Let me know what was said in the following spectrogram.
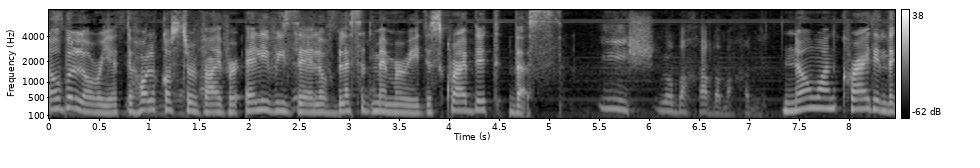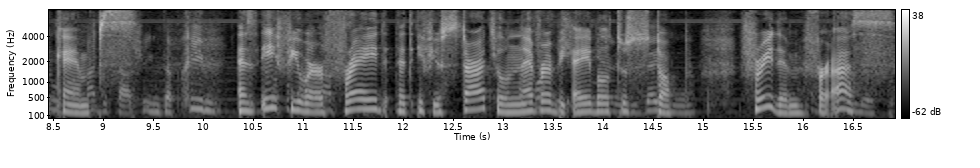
Nobel laureate, the Holocaust survivor Elie Wiesel of blessed memory, described it thus. No one cried in the camps, as if you were afraid that if you start, you'll never be able to stop. Freedom for us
